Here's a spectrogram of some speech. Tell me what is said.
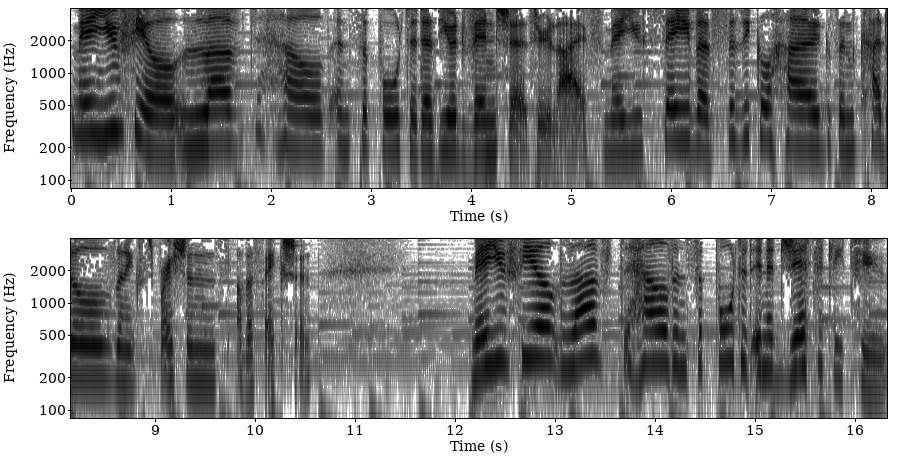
May you feel loved, held, and supported as you adventure through life. May you savor physical hugs and cuddles and expressions of affection. May you feel loved, held, and supported energetically too.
